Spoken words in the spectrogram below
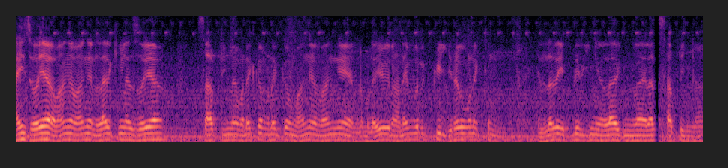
ஹாய் ஜோயா வாங்க வாங்க. நல்லா இருக்கீங்களா ஜோயா சாப்பிட்டீங்களா? வணக்கம் வணக்கம். வாங்க வாங்க. நம்ம லைவ் அனைவருக்கு இரவு வணக்கம். எல்லாரும் எப்படி இருக்கீங்க? நல்லா இருக்கீங்களா? எல்லாரும் சாப்பிட்டீங்களா?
